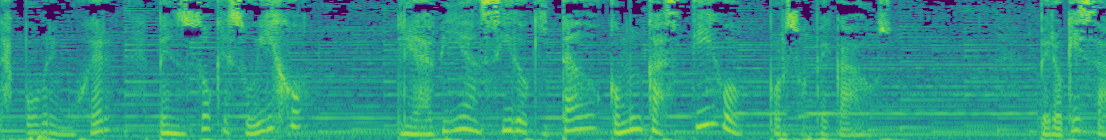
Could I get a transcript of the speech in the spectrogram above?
La pobre mujer pensó que su hijo le había sido quitado como un castigo por sus pecados. Pero quizá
